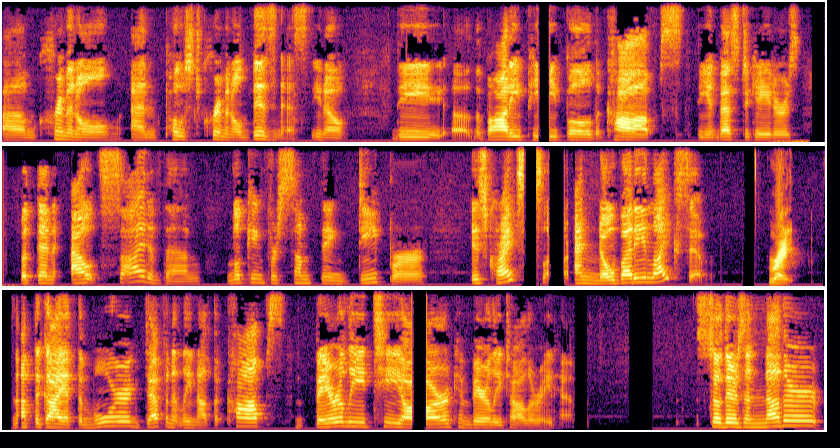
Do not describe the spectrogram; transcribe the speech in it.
um, criminal and post criminal business, you know, the, uh, the body people, the cops, the investigators, but then outside of them, looking for something deeper is Kreizler, and nobody likes him. right. Not the guy at the morgue, definitely not the cops. Barely TR can barely tolerate him. So there's another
